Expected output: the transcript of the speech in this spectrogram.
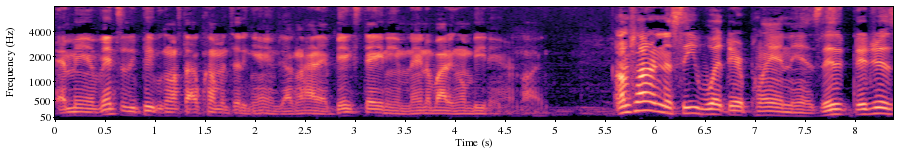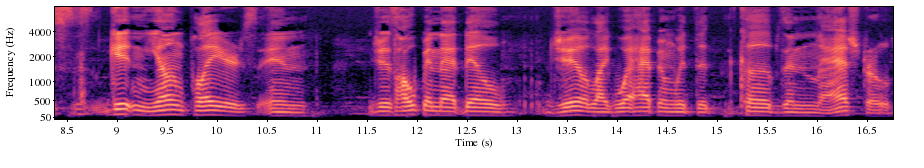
I mean, eventually people gonna stop coming to the games. Y'all gonna have that big stadium, and ain't nobody gonna be there. Like, I'm starting to see what their plan is. They're, they're just getting young players and just hoping that they'll gel like what happened with the Cubs and the Astros.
